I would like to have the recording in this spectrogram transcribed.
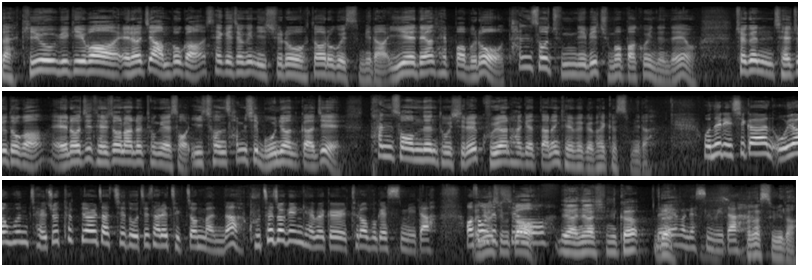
네, 기후 위기와 에너지 안보가 세계적인 이슈로 떠오르고 있습니다. 이에 대한 해법으로 탄소 중립이 주목받고 있는데요. 최근 제주도가 에너지 대전환을 통해서 2035년까지 탄소 없는 도시를 구현하겠다는 계획을 밝혔습니다. 오늘 이 시간 오영훈 제주특별자치도지사를 직접 만나 구체적인 계획을 들어보겠습니다. 어서 안녕하십니까? 오십시오. 네, 안녕하십니까? 네, 네. 반갑습니다. 반갑습니다.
